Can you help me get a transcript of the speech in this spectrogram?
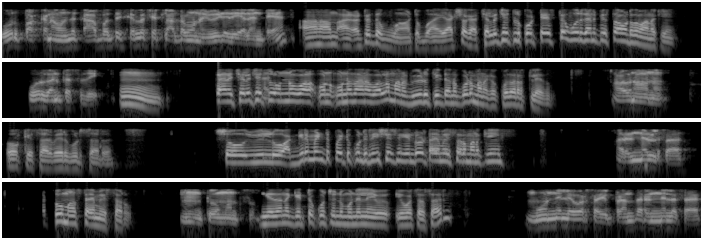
ఊరు పక్కన ఉంది. కాకపోతే చిల్ల చెట్లు అడ్డం ఉన్నాయి వీడియో తీయాలంటే. అంటే యాక్చువల్గా చెల్ల చెట్లు కొట్టేస్తే ఊరు కనిపిస్తూ ఉంటుంది మనకి. ఊరు కనిపిస్తుంది. కానీ చెల్ల చెట్లు ఉన్న ఉన్నదాని వల్ల మనం వీడు తీయడానికి కూడా మనకు కుదరట్లేదు. అవునవును. Okay sir very good sir. So వీళ్ళు అగ్రిమెంట్ పెట్టుకుంటే రిజిస్ట్రేషన్ ఎన్ని రోజులు టైం ఇస్తారు మనకి? రెండు నెలలు సార్. టూ మంత్స్ టైం ఇస్తారు. Two months. ఇంకేదైనా గట్టి కూర్చుంటే మూడు నెలలు ఇవ్వ- ఇవ్వచ్చా సార్? మూడు నెలలు ఇవ్వరు సార్. ఇప్పుడంతా రెండు నెలలు సార్.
